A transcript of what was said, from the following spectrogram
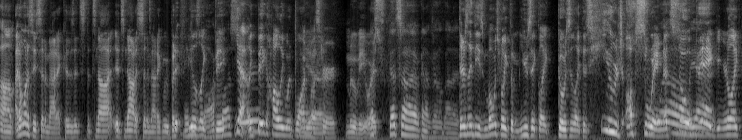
Um, I don't want to say cinematic because it's it's not it's not a cinematic movie, but it Maybe feels like big yeah like big Hollywood blockbuster movie where that's it's that's how I kind of feel about it. there's like these moments where like the music like goes in like this huge upswing that's so yeah. big and you're like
